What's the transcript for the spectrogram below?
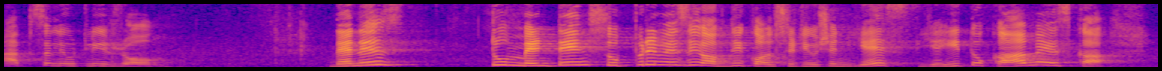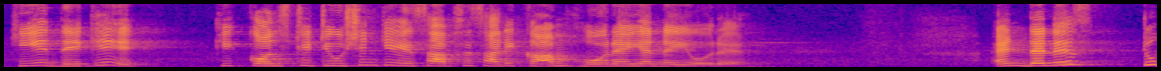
Absolutely wrong then is to maintain supremacy of the constitution yes यही तो काम है इसका कि ये देखे कि कॉन्स्टिट्यूशन के हिसाब से सारे काम हो रहे हैं या नहीं हो रहे हैं and then is to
